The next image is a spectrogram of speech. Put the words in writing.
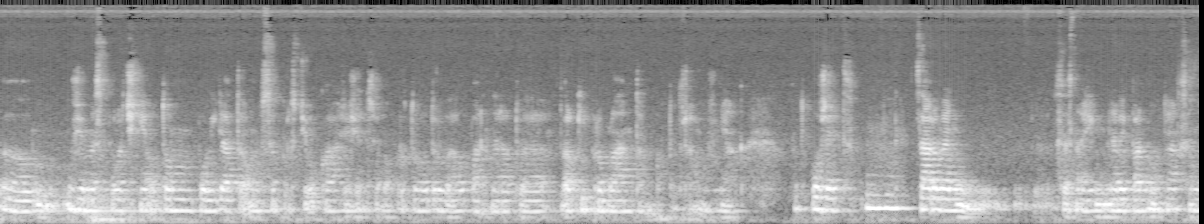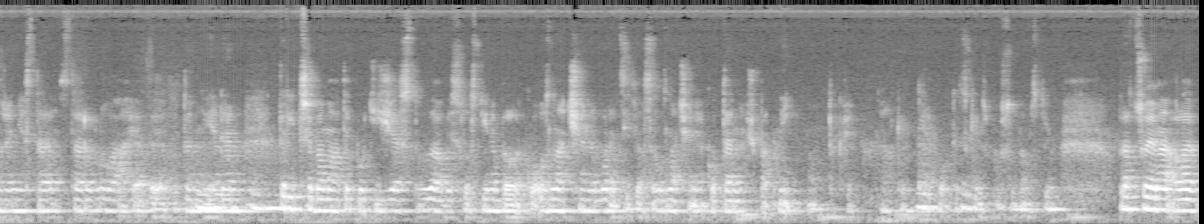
Ehm, můžeme společně o tom povídat a ono se prostě ukáže, že třeba pro toho druhého partnera to je velký problém, tak to třeba můžu nějak podpořit. Mm-hmm. Zároveň se snažím nevypadnout nějak samozřejmě z té, z té rovnováhy, aby jako ten mm-hmm. jeden, mhm. který třeba má ty potíže s tou závislostí, nebyl jako označen nebo necítil se označen jako ten špatný. No, takže nějakým mhm. terapeutickým mm-hmm. způsobem s tím pracujeme, ale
